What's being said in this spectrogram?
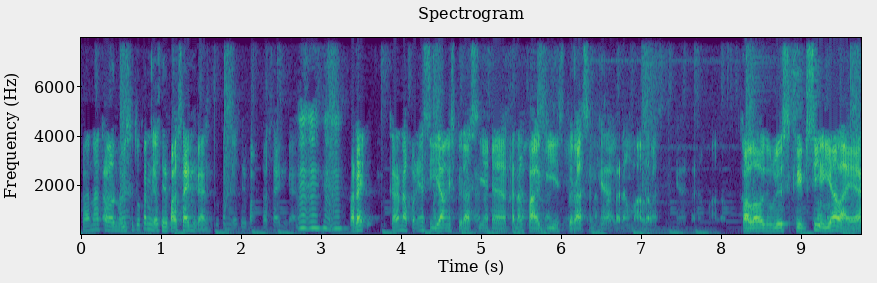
karena kalau nulis itu kan nggak bisa dipaksain kan? Mhm, mhm. kadang kadang dapatnya siang inspirasinya kadang pagi inspirasinya kadang malam. kalau nulis skripsi iyalah ya.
